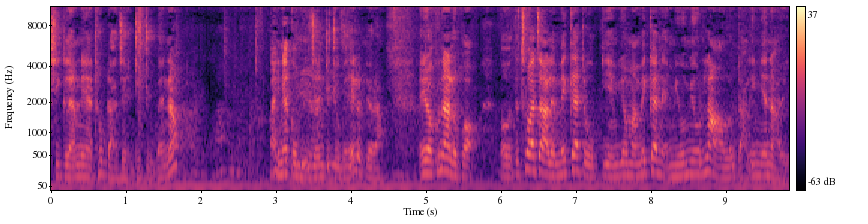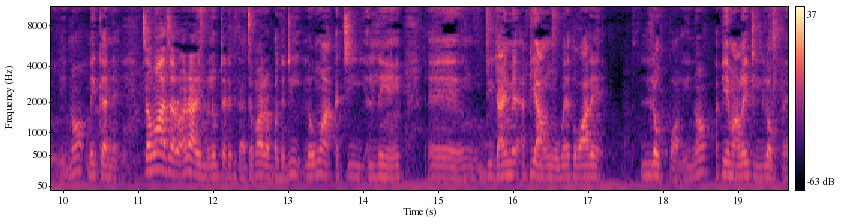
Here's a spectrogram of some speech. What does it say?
she glam နဲ့ထုတ်တာချင်းအတူတူပဲเนาะဘိုင်နဲ့ company ချင်းအတူတူပဲလို့ပြောတာအဲ့တော့ခုနလိုပေါ့ဟိုတချို့ကကြလဲ make up တို့ပြင်ပြီးတော့မှ make up နဲ့အမျိုးမျိုးလှအောင်လုပ်တာလေမျက်နှာတွေကိုလေเนาะ make up နဲ့ကျွန်မကကြတော့အဲ့ဒါတွေမလုပ်တတ်တဲ့ခါကျကျွန်မတော့ပဂတိလုံးဝအကြည်အလင်းအဲဒီတိုင်းပဲအပြောင်ကိုပဲသွားတဲ့ look ပေါ့လေနော်အပြင်မှာလည်းဒီ look ပဲ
